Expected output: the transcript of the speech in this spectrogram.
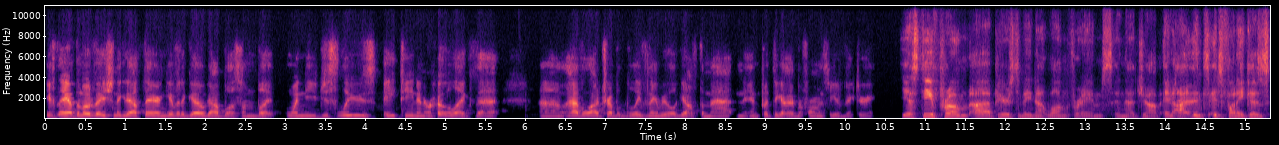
if they have the motivation to get out there and give it a go, God bless them. But when you just lose 18 in a row like that, um, I have a lot of trouble believing they're going to be able to get off the mat and, and put together a performance to get a victory. Yeah, Steve Prohm uh, appears to me not long for Ames in that job, and I, it's it's funny because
